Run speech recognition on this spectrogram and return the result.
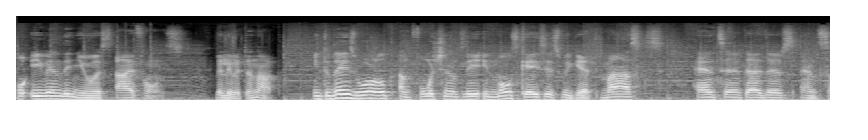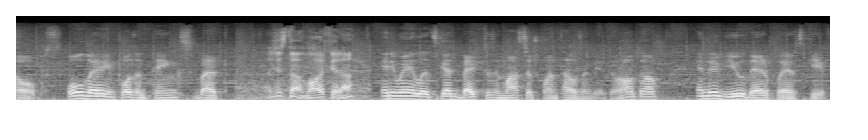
or even the newest iPhones, believe it or not. In today's world, unfortunately, in most cases we get masks, hand sanitizers and soaps. All very important things, but... I just don't like it, huh? Anyway, let's get back to the Masters 1000 in Toronto and review their player's gift,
